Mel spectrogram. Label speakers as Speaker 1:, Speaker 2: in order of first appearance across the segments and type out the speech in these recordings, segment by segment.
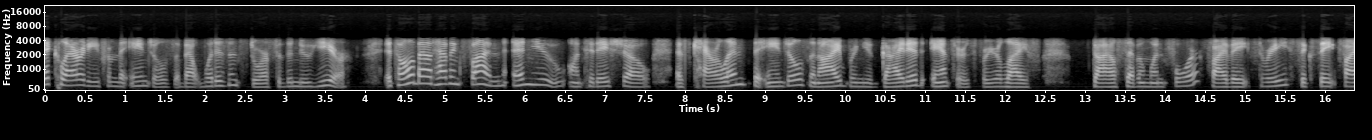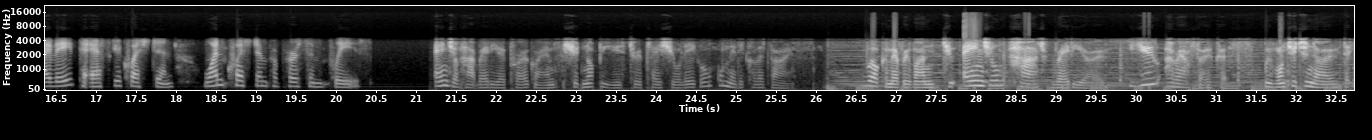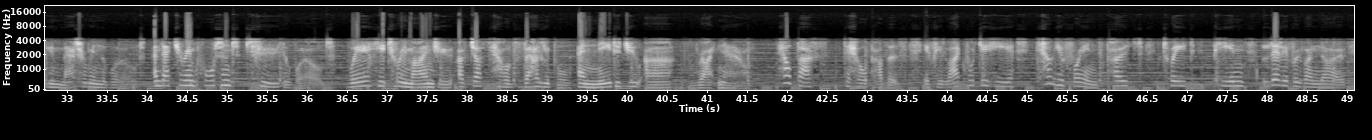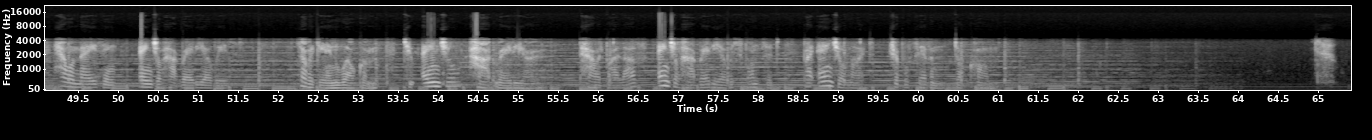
Speaker 1: Get clarity from the angels about what is in store for the new year. It's all about having fun and you on today's show as Carolyn, the angels, and I bring you guided answers for your life. Dial 714 583 6858 to ask your question. One question per person, please.
Speaker 2: Angel Heart Radio programs should not be used to replace your legal or medical advice. Welcome, everyone, to Angel Heart Radio. You are our focus. We want you to know that you matter in the world and that you're important to the world. We're here to remind you of just how valuable and needed you are right now. Help us to help others. If you like what you hear, tell your friends, post, tweet, pin, let everyone know how amazing Angel Heart Radio is. So, again, welcome to Angel Heart Radio. Powered by Love, Angel Heart Radio is sponsored by AngelLight777.com.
